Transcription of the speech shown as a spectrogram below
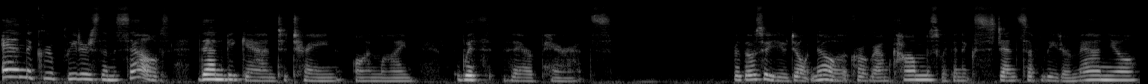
And the group leaders themselves then began to train online with their parents. For those of you who don't know, the program comes with an extensive leader manual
